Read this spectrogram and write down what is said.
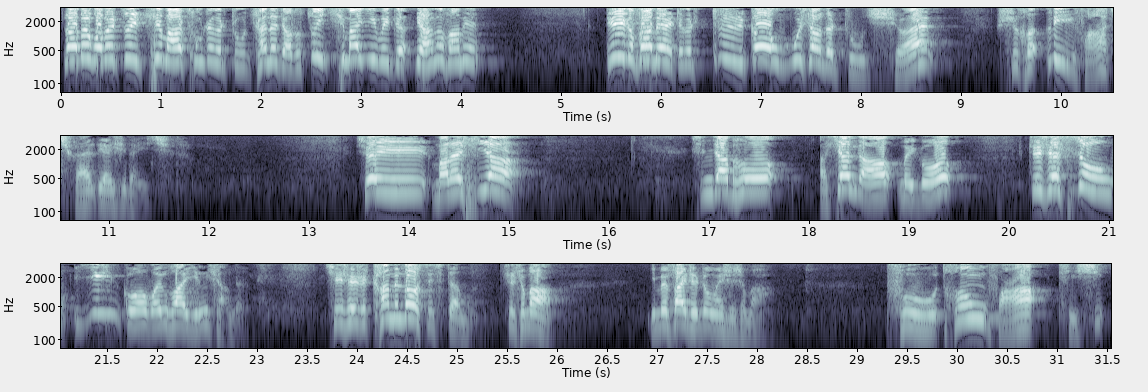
那么，我们最起码从这个主权的角度，最起码意味着两个方面。第一个方面，这个至高无上的主权是和立法权联系在一起的。所以，马来西亚、新加坡啊、香港、美国这些受英国文化影响的。其实是 common law system 是什么？你们翻译成中文是什么？普通法体系。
